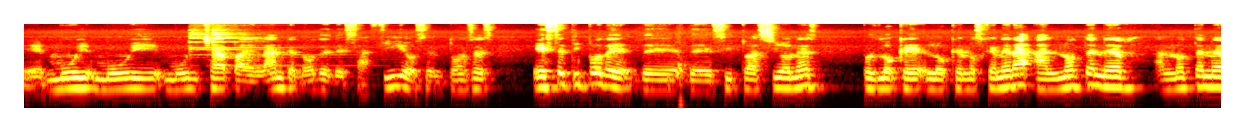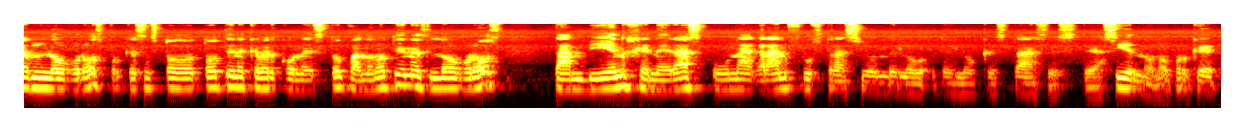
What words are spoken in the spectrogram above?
eh, muy, muy, chapa adelante, ¿no? De desafíos, entonces este tipo de, de, de, situaciones, pues lo que, lo que nos genera al no tener, al no tener logros, porque eso es todo, todo tiene que ver con esto, cuando no tienes logros, también generas una gran frustración de lo, de lo que estás este, haciendo, ¿no? Porque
